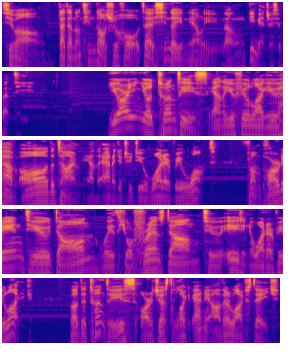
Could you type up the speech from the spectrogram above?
希望大家能听到之后，在新的一年里能避免这些问题。You are in your twenties and you feel like you have all the time and energy to do whatever you want. From partying till dawn with your friends down to eating whatever you like. But the twenties are just like any other life stage.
